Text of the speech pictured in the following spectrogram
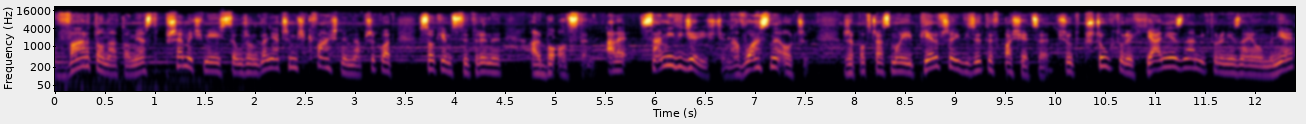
Warto natomiast przemyć miejsce urządlenia czymś kwaśnym, na przykład sokiem z cytryny albo octem. Ale sami widzieliście na własne oczy, że podczas mojej pierwszej wizyty w pasiece, wśród pszczół, których ja nie znam i które nie znają mnie,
